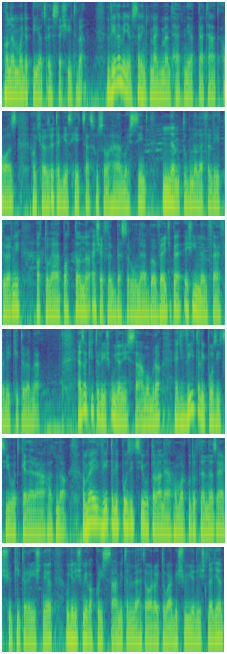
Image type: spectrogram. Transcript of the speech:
hanem majd a piac összesítve. Véleményem szerint megmenthetné a tetát az, hogyha az 5,723-as szint nem tudna lefelé törni, attól elpattanna, esetleg beszorulna ebbe a vegybe, és innen felfelé kitörne. Ez a kitörés ugyanis számomra egy vételi pozíciót generálhatna, amely vételi pozíció talán elhamarkodott lenne az első kitörésnél, ugyanis még akkor is számítani lehet arra, hogy további süllyedést legyen,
